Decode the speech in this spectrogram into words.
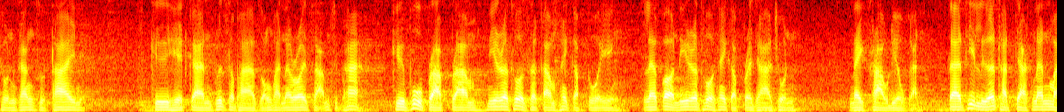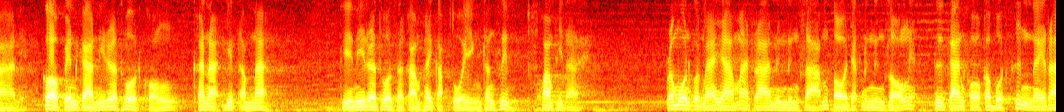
ชนครั้งสุดท้ายเนี่ยคือเหตุการณ์พฤษภา 2535 คือผู้ปราบปรามนิรโทษกรรมให้กับตัวเอง แล้วก็นิรโทษให้กับประชาชนในคราวเดียวกัน แต่ที่เหลือถัดจากนั้นมาเนี่ยก็เป็นการนิรโทษของคณะยึดอำนาจ ที่นิรโทษกรรมให้กับตัวเองทั้งสิ้น ความผิดอะไร ประมวลกฎหมายอามาตรา 113 ต่อจาก 112 เนี่ยคือการก่อกบฏขึ้นในรา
